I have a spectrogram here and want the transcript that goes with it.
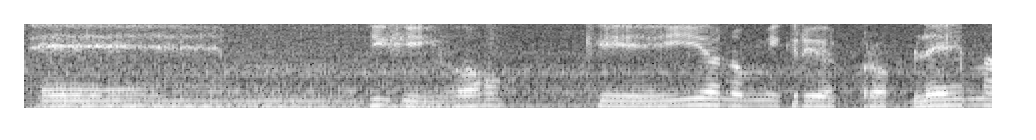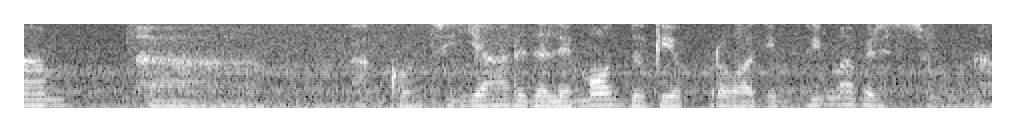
E mm, dicevo che io non mi creo il problema a, a consigliare delle mod che ho provato in prima persona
